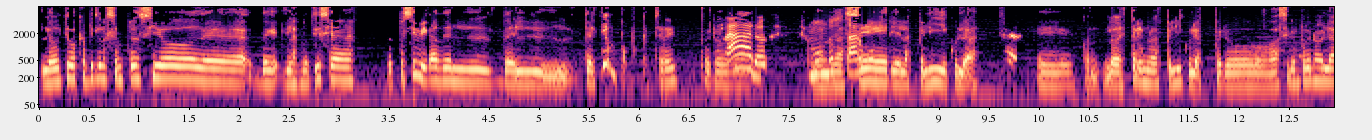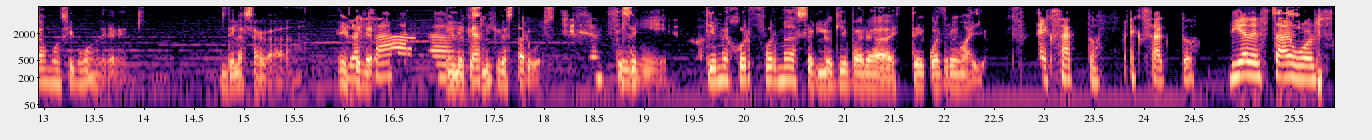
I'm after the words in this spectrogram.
los últimos capítulos siempre han sido de, de las noticias específicas del, del, del tiempo, ¿cachai? Pero Claro, el mundo las series, las películas, eh, con los estrenos de las películas, pero hace tiempo que no hablábamos así como de, de la saga en de la general, saga, lo que significa Star Wars. Entonces, sí. ¿Qué mejor forma de hacerlo que para este 4 de mayo? Exacto, exacto. Día de Star Wars.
